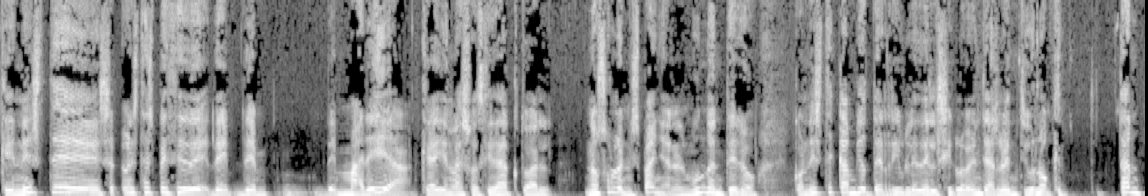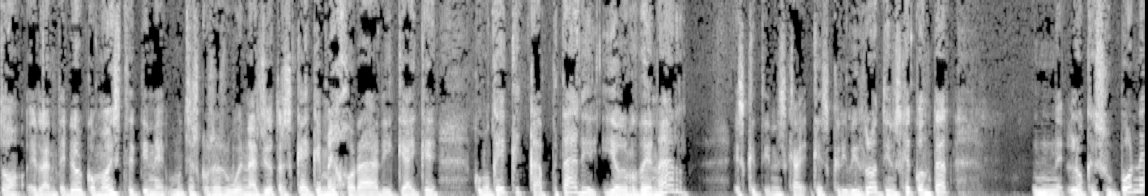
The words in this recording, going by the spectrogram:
que en, este, en esta especie de, de, de, marea que hay en la sociedad actual, no solo en España, en el mundo entero, con este cambio terrible del siglo XX al XXI que tanto el anterior como este tiene muchas cosas buenas y otras que hay que mejorar y que hay que como que hay que captar y, ordenar es que tienes que, que, escribirlo tienes que contar lo que supone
